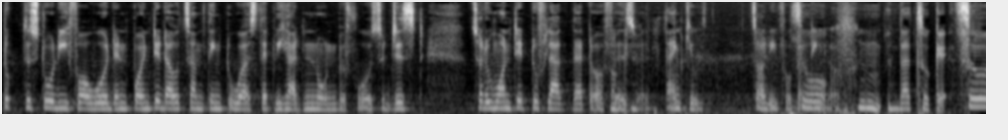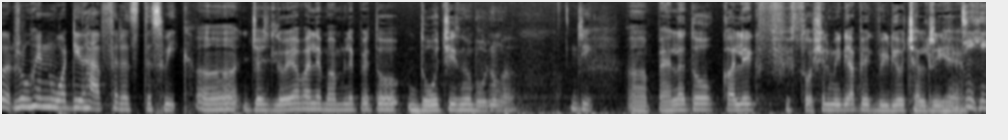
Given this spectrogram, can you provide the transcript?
took the story forward and pointed out something to us that we hadn't known before. So just sort of wanted to flag that off as well. Thank you. Sorry for cutting So you off. hmm, that's okay. So Rohan, what do you have for us this week? जज लोया वाले मामले पे तो दो चीज़ मैं बोलूँगा जी Uh, पहला तो कल एक सोशल मीडिया पे एक वीडियो चल रही है जी।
